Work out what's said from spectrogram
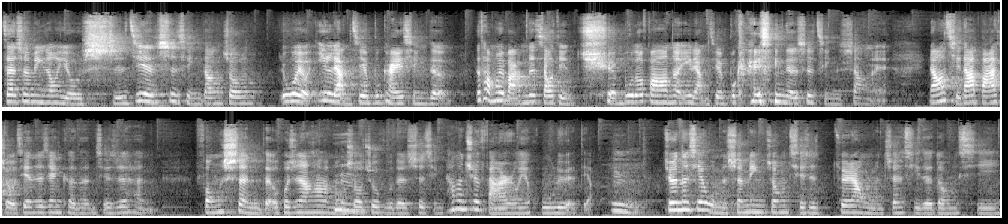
在生命中有十件事情当中，如果有一两件不开心的，那他们会把他们的焦点全部都放到那一两件不开心的事情上，哎，然后其他八九件这件可能其实很丰盛的，或是让他们蒙受祝福的事情，他们却反而容易忽略掉。嗯，就是那些我们生命中其实最让我们珍惜的东西，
